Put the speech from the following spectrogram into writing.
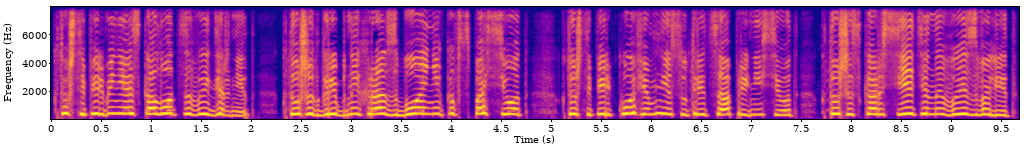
Кто ж теперь меня из колодца выдернет? Кто ж от грибных разбойников спасет? Кто ж теперь кофе мне с утреца принесет? Кто ж из корсетины вызволит?»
